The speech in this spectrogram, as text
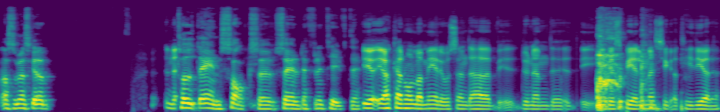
Alltså om jag ska Nej. ta ut en sak så, så är det definitivt det. Jag, jag kan hålla med dig och sen det här du nämnde i det spelmässiga tidigare.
